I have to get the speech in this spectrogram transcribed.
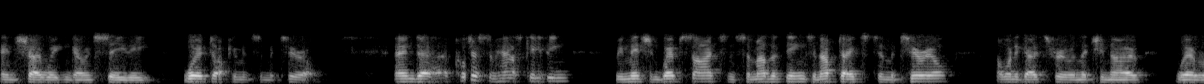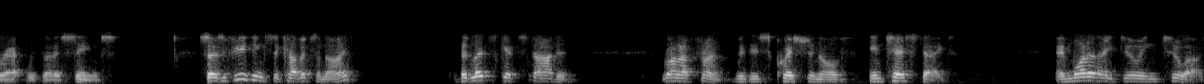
and show where you can go and see the Word documents and material. And uh, of course, just some housekeeping. We mentioned websites and some other things and updates to material. I want to go through and let you know where we're at with those things. So there's a few things to cover tonight, but let's get started right up front with this question of intestate and what are they doing to us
